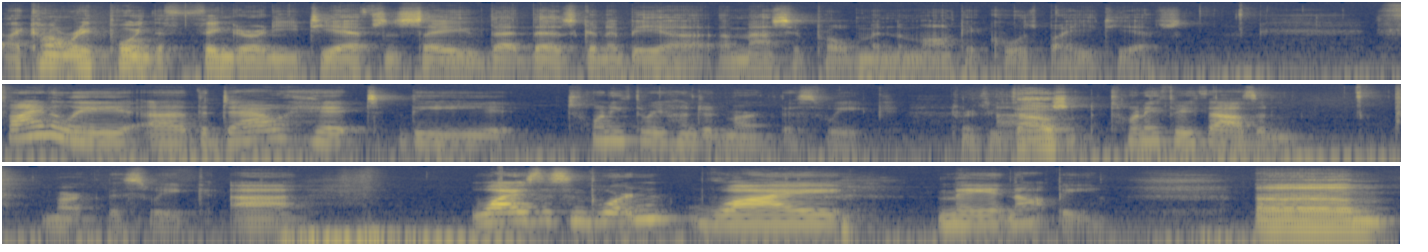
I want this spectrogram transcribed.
I can't really point the finger at ETFs and say that there's going to be a, a massive problem in the market caused by ETFs. Finally, uh, the Dow hit the 2,300 mark this week. 23,000. Uh, 23,000 mark this week. Uh, why is this important? Why may it not be? Um,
